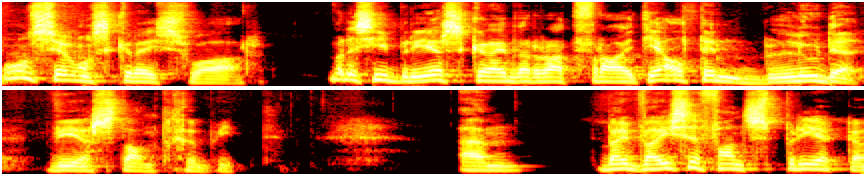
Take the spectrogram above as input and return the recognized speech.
ons sê ons kry swaar, maar dis Hebreërs skrywer wat vra, het jy altyd bloede weerstand gebied? Um by wyse van spreuke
